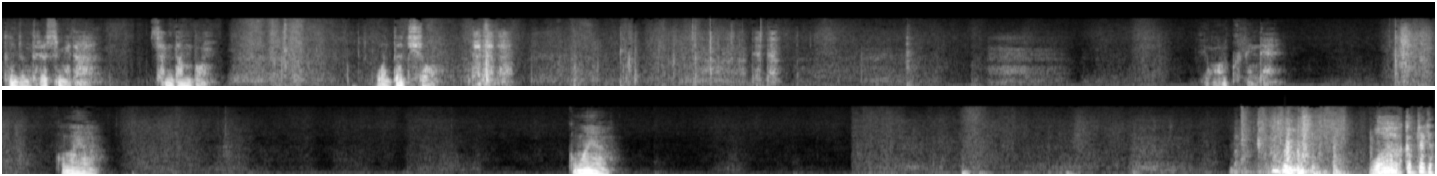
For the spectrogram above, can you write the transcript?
돈 좀 드렸습니다. 3단봉. 원단치로 다다다. 꼬마야. 꼬마야. 와, 깜짝이야.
